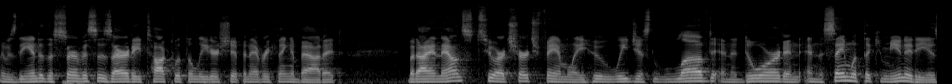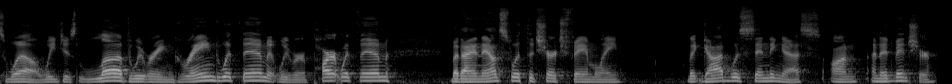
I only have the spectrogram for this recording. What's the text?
it was the end of the services. I already talked with the leadership and everything about it. But I announced to our church family, who we just loved and adored, and, and the same with the community as well. We just loved, we were ingrained with them, we were a part with them. But I announced with the church family that God was sending us on an adventure.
